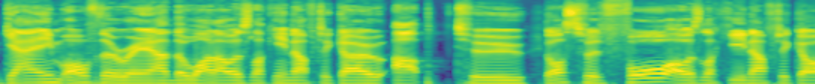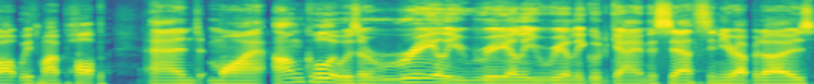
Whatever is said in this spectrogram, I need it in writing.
game of the round, the one I was lucky enough to go up to Gosford for, I was lucky enough to go up with my pop and my uncle. It was a really, really, really good game. The South Sydney Rabbitohs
